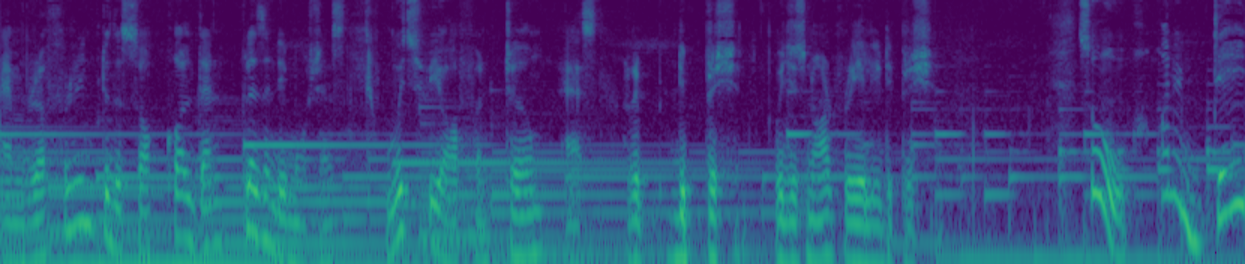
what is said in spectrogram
I am referring to the so called unpleasant emotions which we often term as depression, which is not really depression. So, on a day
